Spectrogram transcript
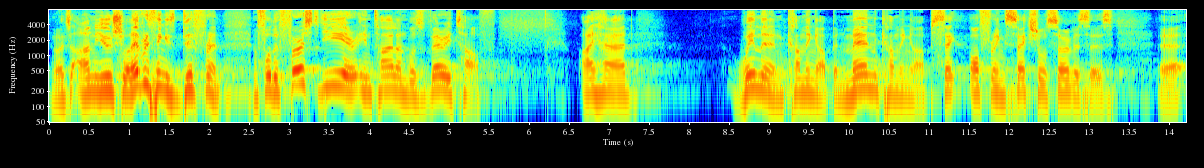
You know, it's unusual. Everything is different. And for the first year in Thailand was very tough. I had women coming up and men coming up, se- offering sexual services. Uh,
